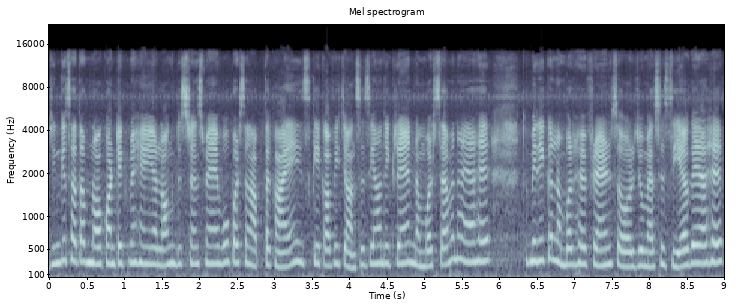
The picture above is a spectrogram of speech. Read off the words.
जिनके साथ आप नो कांटेक्ट में हैं या लॉन्ग डिस्टेंस में हैं, वो पर्सन आप तक आएँ, इसके काफ़ी चांसेस यहाँ दिख रहे हैं। नंबर सेवन आया है तो मेरे का नंबर है फ्रेंड्स और जो मैसेज दिया गया है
